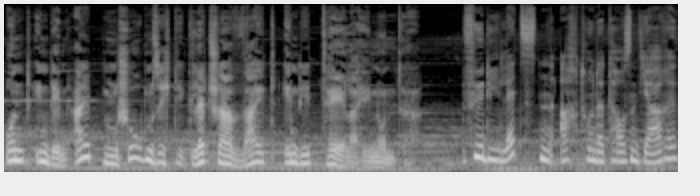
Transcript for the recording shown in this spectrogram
Und in den Alpen schoben sich die Gletscher weit in die Täler hinunter. Für die letzten 800.000 Jahre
